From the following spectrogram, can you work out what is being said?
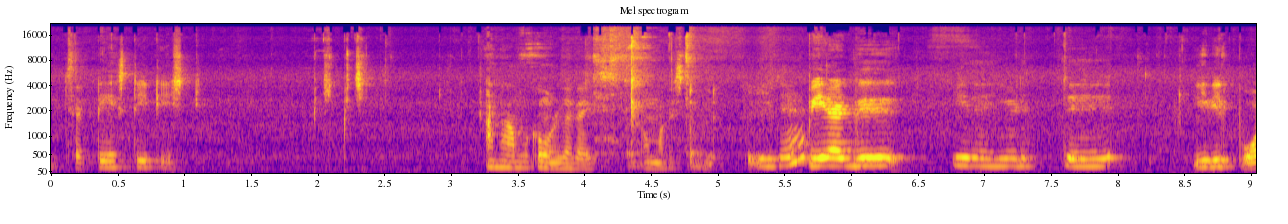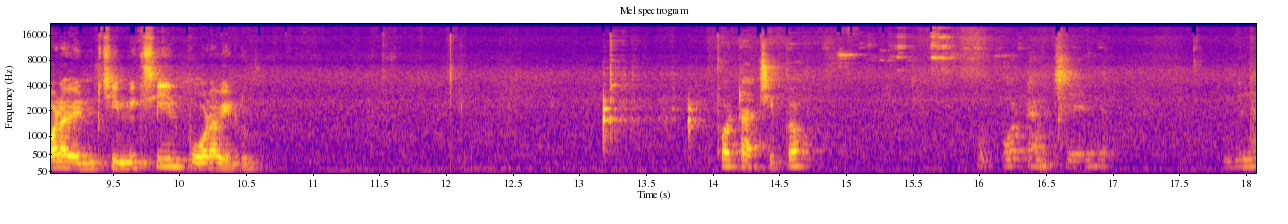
இட்ஸ் அ டேஸ்டி டேஸ்டி ஆனால் அமுக்க முடியல கைஸ் ரொம்ப கஷ்டம். இதை? பிறகு இதை எடுத்து இதில் போட வேண்டும் சி மிக்சியில் போட வேண்டும். போட்டாச்சு இப்போ. போட்டாச்சு. இதில்?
